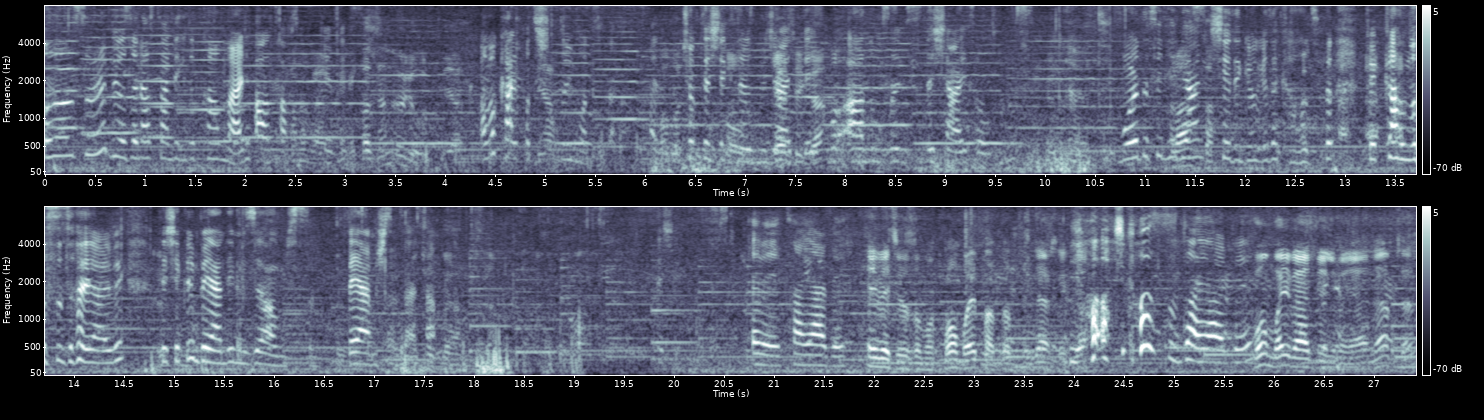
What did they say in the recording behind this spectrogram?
Ondan sonra bir özel hastanede gidip kan verdik. 6 hafta evde bekledik. Zaten öyle olurdu yani. Ama kalp atışı Ya. duymadım da. Vallahi çok teşekkür ederiz. Mücahit Bey. Bu anımıza siz de şahit oldunuz. Evet. Bu arada senin hediyen şeyde gölgede kaldı. Pek kalması da yani. Teşekkür ederim. Beğendiğim müziği almışsın. Beğenmiştin zaten. Çok beğendim. Evet Tayyar Bey. Evet o zaman bombayı patlattın gerçekten. Aşk olsun Tayyar Bey. Bombayı verdin elime ya. Ne yapacağız?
